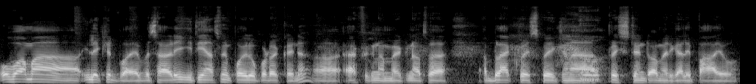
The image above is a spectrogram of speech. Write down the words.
ओबामा इलेक्टेड भए पछाडि इतिहासमै पहिलोपटक होइन? अफ्रिकन अमेरिकन अथवा ब्ल्याक रेसको एकजना प्रेसिडेन्ट अमेरिकाले पायो।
